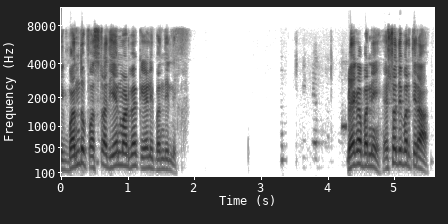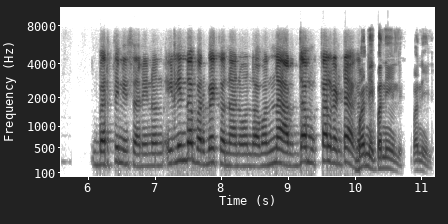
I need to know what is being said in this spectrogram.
ಈಗ ಬಂದು ಫಸ್ಟ್ ಅದ್ ಏನ್ ಮಾಡ್ಬೇಕು ಹೇಳಿ ಬಂದಿಲ್ಲಿ. ಬೇಗ ಬನ್ನಿ. ಎಷ್ಟೊತ್ತಿಗೆ ಬರ್ತೀರಾ? ಬರ್ತೀನಿ ಸರ್ ಇನ್ನೊಂದು ಇಲ್ಲಿಂದ ಬರ್ಬೇಕು ನಾನು ಒಂದ್ ಒಂದ್ ಅರ್ಧ ಮುಕ್ಕಾಲ್ ಗಂಟೆ ಆಗುತ್ತೆ. ಬನ್ನಿ ಬನ್ನಿ ಇಲ್ಲಿ ಬನ್ನಿ ಇಲ್ಲಿ.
